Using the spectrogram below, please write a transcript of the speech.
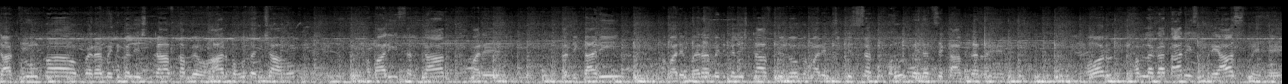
डॉक्टरों का और पैरामेडिकल स्टाफ का व्यवहार बहुत अच्छा हो। हमारी सरकार हमारे अधिकारी हमारे पैरामेडिकल स्टाफ के लोग हमारे चिकित्सक बहुत मेहनत से काम कर रहे हैं। और हम लगातार इस प्रयास में हैं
